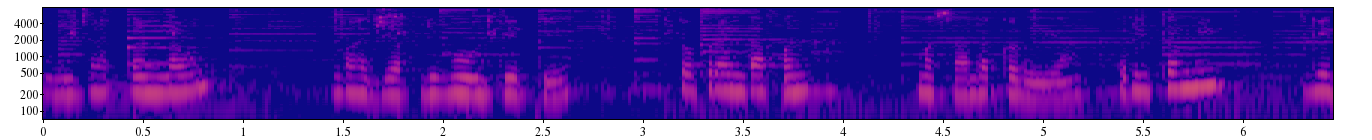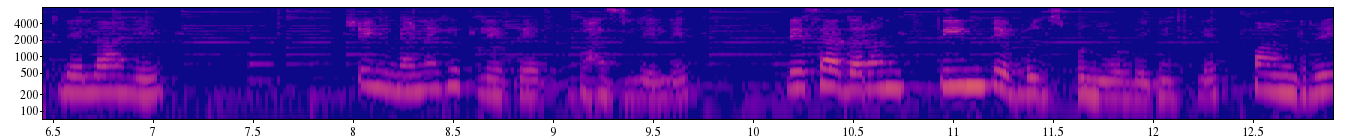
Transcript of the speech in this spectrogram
आणि झाकण लावून भाजी आपली होऊन येते तोपर्यंत आपण मसाला करूया. तर इथं मी घेतलेला आहे शेंगदाणे घेतले ते भाजलेले. ते साधारण तीन टेबलस्पून एवढे घेतलेत. पांढरे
